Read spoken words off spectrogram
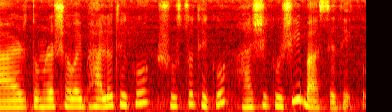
আর তোমরা সবাই ভালো থেকো, সুস্থ থেকো, হাসি খুশি, বাঁচতে থেকো।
